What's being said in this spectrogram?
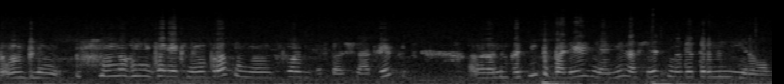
ну, блин, немного некорректный вопрос, но сложно достаточно ответить. Э, но какие-то болезни, они наследственно детерминированы.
